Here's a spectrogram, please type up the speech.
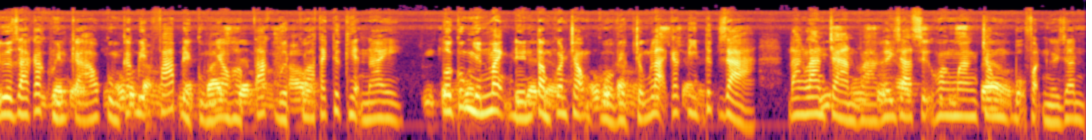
đưa ra các khuyến cáo cùng các biện pháp để cùng nhau hợp tác vượt qua thách thức hiện nay. Tôi cũng nhấn mạnh đến tầm quan trọng của việc chống lại các tin tức giả đang lan tràn và gây ra sự hoang mang trong bộ phận người dân.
